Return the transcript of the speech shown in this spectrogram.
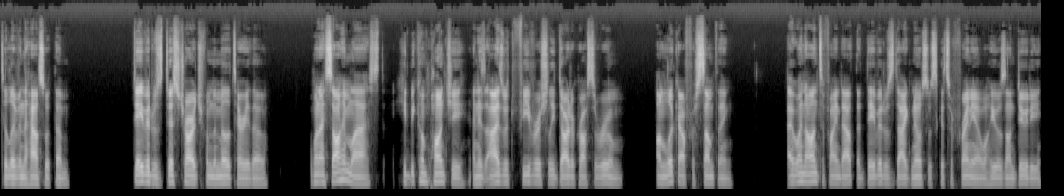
to live in the house with them. David was discharged from the military, though. When I saw him last, he'd become paunchy, and his eyes would feverishly dart across the room, on lookout for something. I went on to find out that David was diagnosed with schizophrenia while he was on duty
